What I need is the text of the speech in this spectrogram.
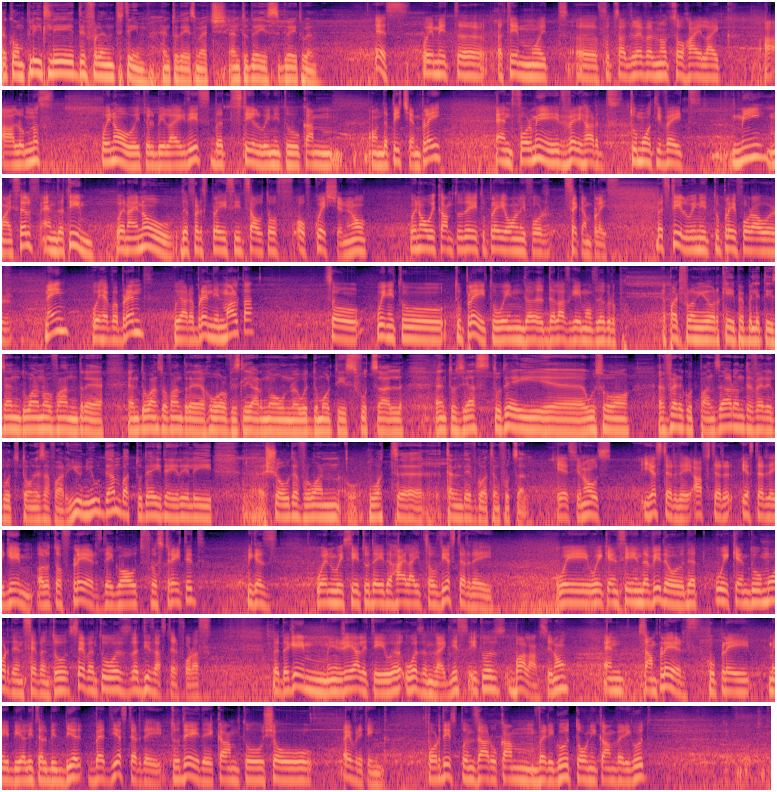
a completely different team in today's match and today's great win. Yes, we meet uh, a team with uh, futsal level not so high like uh, Alumnus. We know it will be like this, but still we need to come on the pitch and play. And for me, it's very hard to motivate me, myself, and the team when I know the first place it's out of, of question. You know, we know we come today to play only for second place, but still we need to play for our name. We have a brand. We are a brand in Malta, so we need to to play to win the, the last game of the group. Apart from your capabilities and one of Andre and the ones of Andre who obviously are known with the Maltese futsal enthusiasts, today uh, we saw a very good Panzaru and a very good Tony Zafar. You knew them, but today they really uh, showed everyone what uh, talent they've got in futsal. Yes, you know, s- yesterday after yesterday game, a lot of players they go out frustrated because when we see today the highlights of yesterday, we we can see in the video that we can do more than 7-2. 7-2 was a disaster for us. But the game in reality wasn't like this. It was balanced, you know. And some players who play maybe a little bit bad yesterday, today they come to show everything. For this, Panzaru come very good, Tony come very good.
